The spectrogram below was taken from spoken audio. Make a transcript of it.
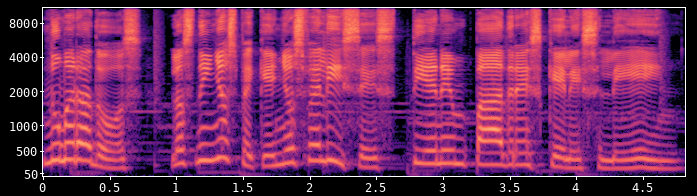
Número 2. Los niños pequeños felices tienen padres que les leen.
